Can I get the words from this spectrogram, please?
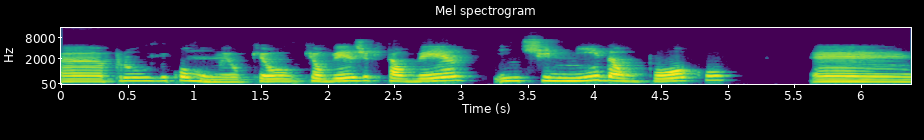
uh, para o uso comum. O que eu, que eu vejo que talvez intimida um pouco é,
